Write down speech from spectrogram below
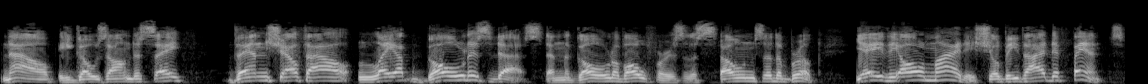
Now, he goes on to say, then shalt thou lay up gold as dust, and the gold of Ophir as the stones of the brook. Yea, the Almighty shall be thy defense,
